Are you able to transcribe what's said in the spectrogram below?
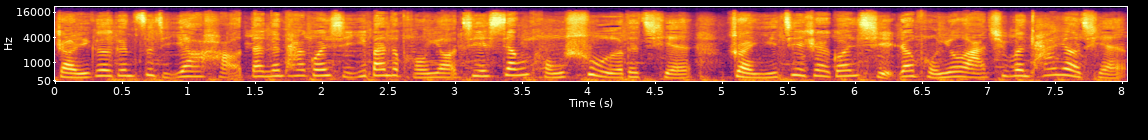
找一个跟自己要好，但跟他关系一般的朋友借相同数额的钱，转移借债关系，让朋友啊去问他要钱。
